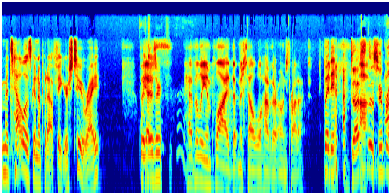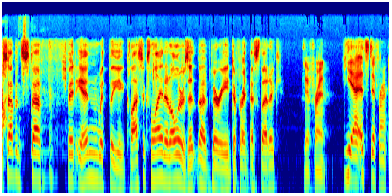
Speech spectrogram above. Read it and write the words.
mattel is going to put out figures too right but yeah, those are it's heavily implied that Mattel will have their own product. But it, Does Uh, the Super7 stuff fit in with the classics line at all, or is it a very different aesthetic? Different. yeah it's different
